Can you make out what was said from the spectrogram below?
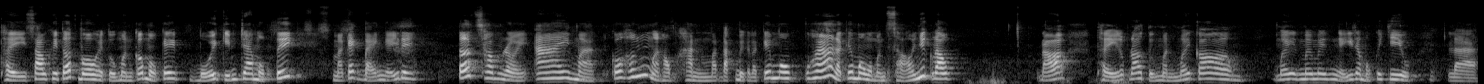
Thì sau khi tết vô thì tụi mình có một cái buổi kiểm tra một tiết. Mà các bạn nghĩ đi, tết xong rồi ai mà có hứng mà học hành mà đặc biệt là cái môn hóa là cái môn mà mình sợ nhất đâu? Đó thì lúc đó tụi mình mới có mới mới, mới nghĩ ra một cái chiêu là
